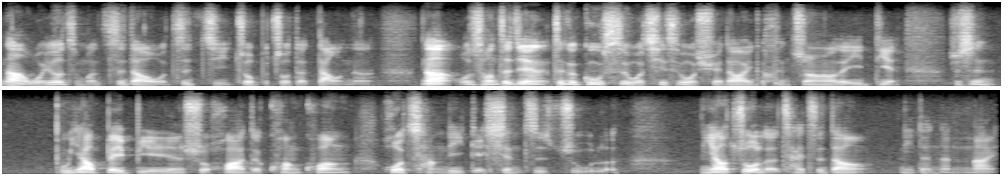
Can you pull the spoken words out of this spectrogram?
那我又怎么知道我自己做不做得到呢？那我从这件这个故事，我其实我学到一个很重要的一点，就是。不要被别人所画的框框或常理给限制住了，你要做了才知道你的能耐。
